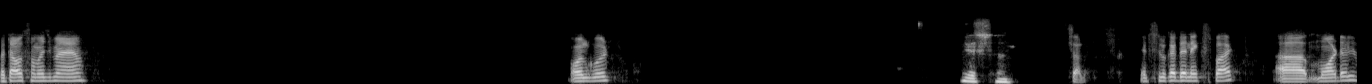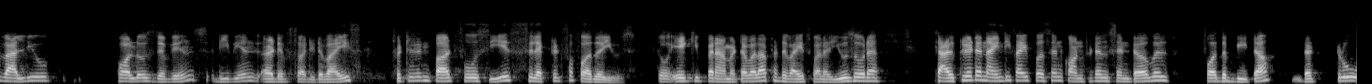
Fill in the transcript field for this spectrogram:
बताओ समझ में आया? ऑल गुड यस चलो it's look at the next part model value follows deviance deviance uh, div, fitted in part 4c is selected for further use. तो एक ही पैरामीटर वाला अपना डिवाइस वाला यूज़ हो रहा है। Calculate a 95% confidence interval for the beta the true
